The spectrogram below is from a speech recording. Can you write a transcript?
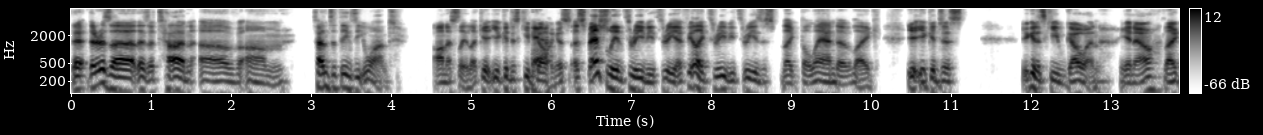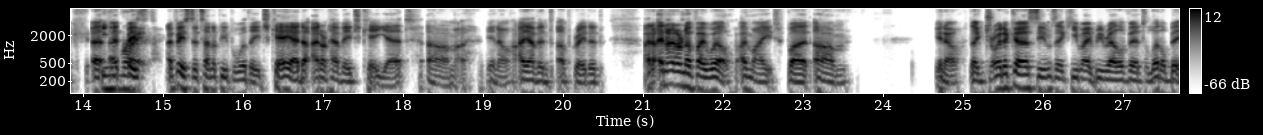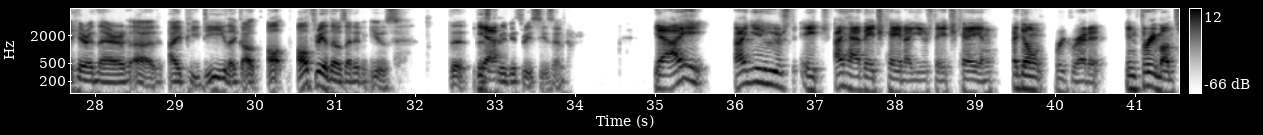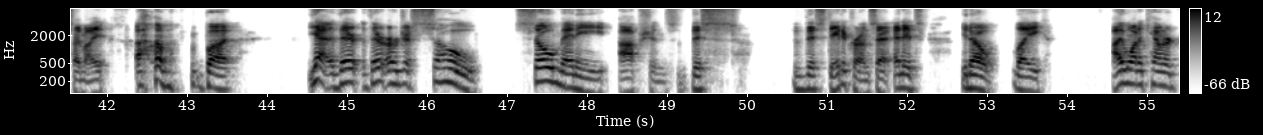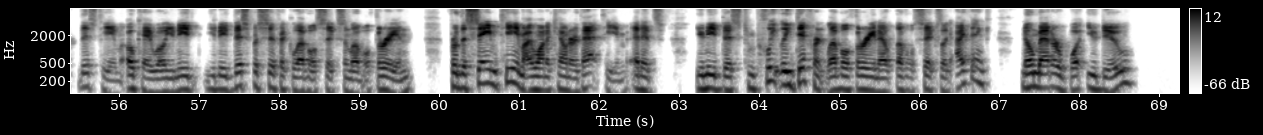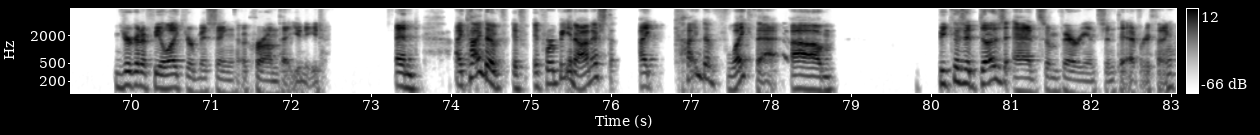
there, there is a there's a ton of um tons of things that you want honestly like it, you could just keep yeah. going especially in 3v3 i feel like 3v3 is just like the land of like you, you could just you could just keep going you know like I, I, right. faced, I faced a ton of people with hk I don't, I don't have hk yet um you know i haven't upgraded i don't and i don't know if i will i might but um you know, like Droideka seems like he might be relevant a little bit here and there. Uh IPD, like all all, all three of those I didn't use the this yeah. 3v3 season. Yeah, I I used H I have HK and I used HK and I don't regret it. In three months I might. Um but yeah, there there are just so so many options this this datacron set. And it's you know, like I want to counter this team. Okay, well you need you need this specific level six and level three. And for the same team, I want to counter that team. And it's you need this completely different level three and level six. Like I think no matter what you do, you're gonna feel like you're missing a cron that you need. And I kind of, if if we're being honest, I kind of like that. Um because it does add some variance into everything.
